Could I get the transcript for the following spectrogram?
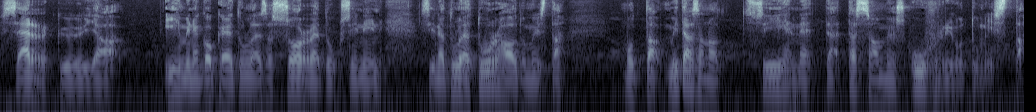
särkyy ja ihminen kokee tuleensa sorretuksi, niin siinä tulee turhautumista. Mutta mitä sanot siihen, että tässä on myös uhriutumista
